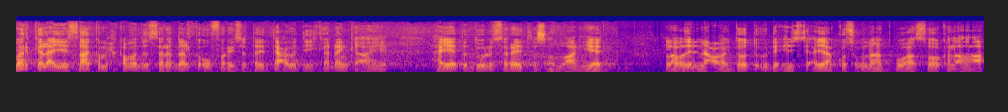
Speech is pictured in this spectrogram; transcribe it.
mar kale ayay saaka maxkamadda sare dalka u fadhiisatay dacwaddii ka dhanka ahayd hay'adda duulista rayidka soomaaliyeed. Labada dhinac oo ay dooda u dhexaysay ayaa ku sugnaa kuwaasoo kale ahaa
